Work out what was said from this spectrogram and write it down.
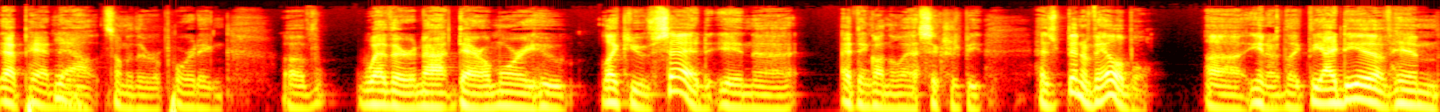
that panned yeah. out. Some of the reporting of whether or not Daryl Morey, who, like you've said in, uh, I think on the last Sixers beat, has been available. Uh, you know, like the idea of him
